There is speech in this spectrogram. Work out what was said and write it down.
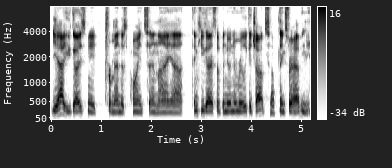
Yeah, you guys made tremendous points, and I uh, think you guys have been doing a really good job. So thanks for having me.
